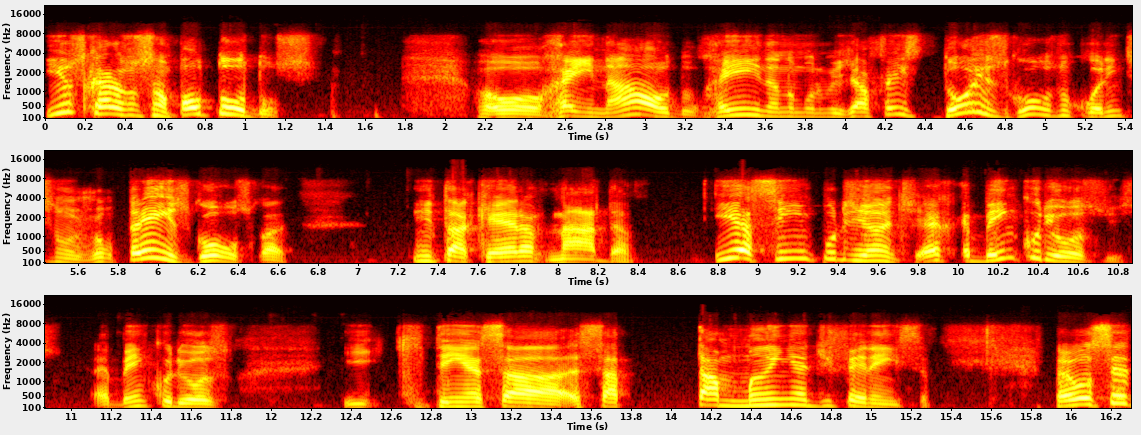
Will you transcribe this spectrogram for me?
E os caras do São Paulo, todos. O Reinaldo, Reina no Murumbi, já fez dois gols no Corinthians no jogo, três gols, cara. Em Itaquera, nada. E assim por diante. É, é bem curioso isso. É bem curioso. E que tem essa, essa tamanha diferença. Para você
